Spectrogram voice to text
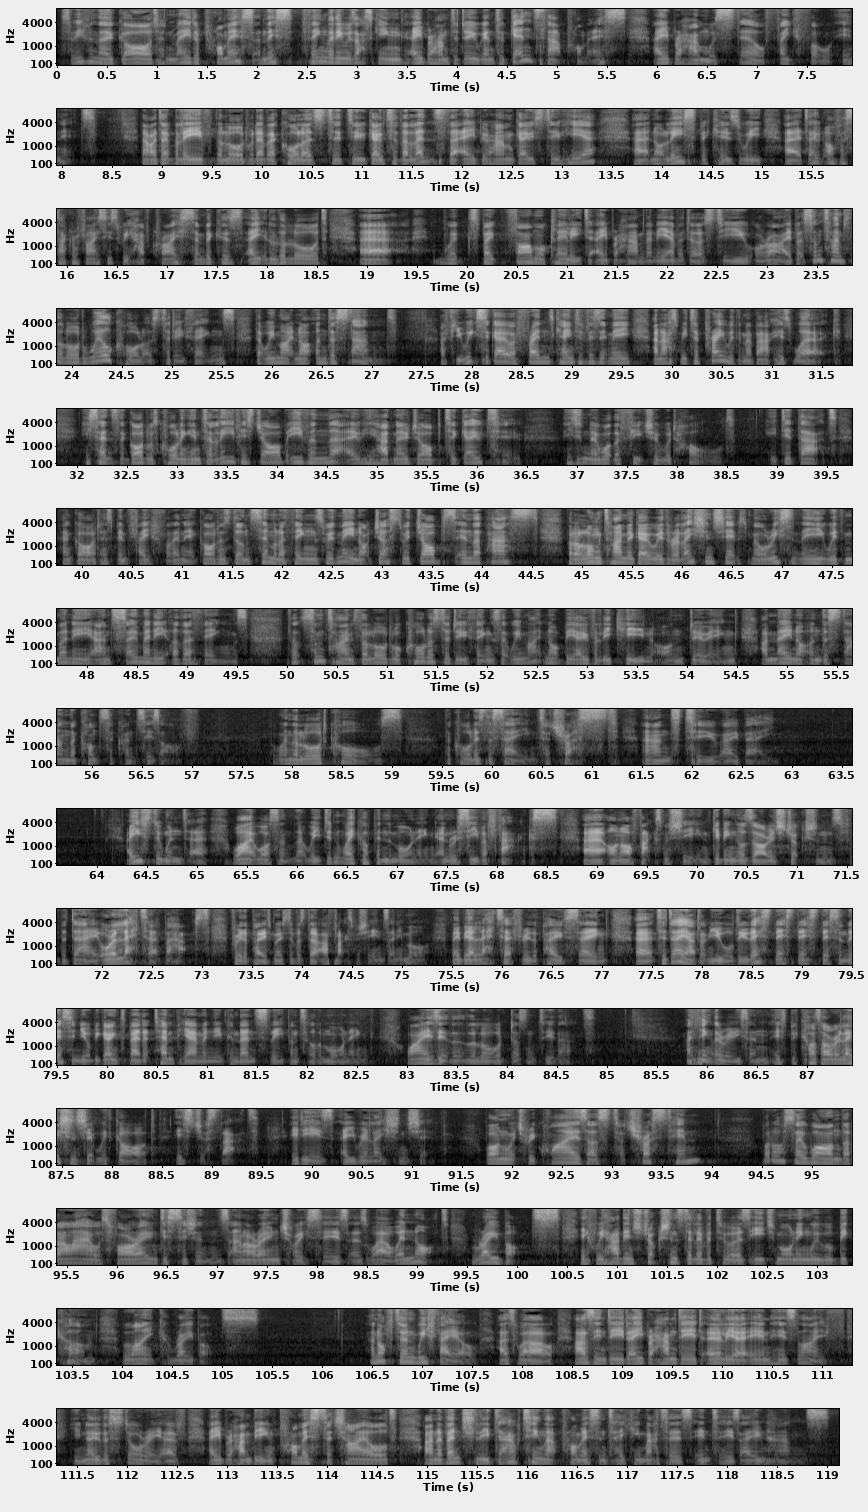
So, even though God had made a promise, and this thing that he was asking Abraham to do went against that promise, Abraham was still faithful in it. Now, I don't believe the Lord would ever call us to, to go to the lengths that Abraham goes to here, uh, not least because we uh, don't offer sacrifices, we have Christ, and because the Lord uh, spoke far more clearly to Abraham than he ever does to you or I. But sometimes the Lord will call us to do things that we might not understand. A few weeks ago, a friend came to visit me and asked me to pray with him about his work. He sensed that God was calling him to leave his job, even though he had no job to go to. He didn't know what the future would hold. He did that, and God has been faithful in it. God has done similar things with me, not just with jobs in the past, but a long time ago with relationships, more recently with money, and so many other things. That sometimes the Lord will call us to do things that we might not be overly keen on doing and may not understand the consequences of. But when the Lord calls, the call is the same to trust and to obey. I used to wonder why it wasn't that we didn't wake up in the morning and receive a fax uh, on our fax machine giving us our instructions for the day, or a letter perhaps through the post. Most of us don't have fax machines anymore. Maybe a letter through the post saying, uh, Today, Adam, you will do this, this, this, this, and this, and you'll be going to bed at 10 p.m. and you can then sleep until the morning. Why is it that the Lord doesn't do that? I think the reason is because our relationship with God is just that it is a relationship, one which requires us to trust Him, but also one that allows for our own decisions and our own choices as well. We're not robots. If we had instructions delivered to us each morning, we will become like robots. And often we fail as well, as indeed Abraham did earlier in his life. You know the story of Abraham being promised a child and eventually doubting that promise and taking matters into his own hands.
